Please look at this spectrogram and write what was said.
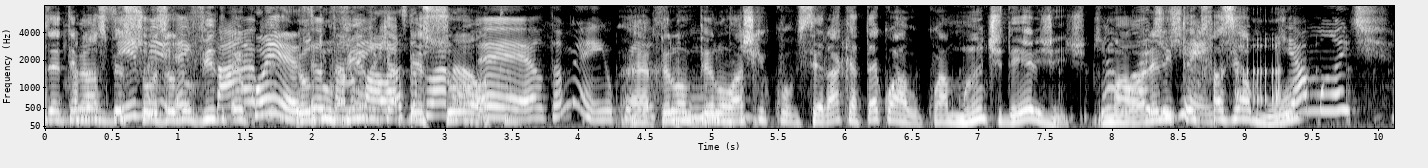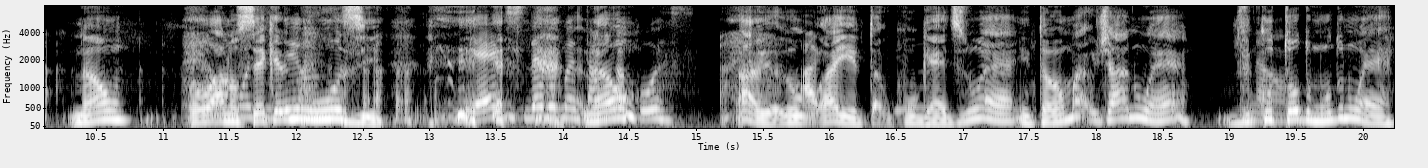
determinadas pessoas, eu é duvido. Eu conheço, Eu eu duvido que a pessoa. Planalto. É, eu também. Eu conheço É, pelo, muito. pelo, acho que. Será que até com a, com a amante dele, gente? Que uma hora amante, ele tem que gente? fazer amor. Que amante. Não. Ou a não ser que ele não use. Guedes deve aguentar Não. muita coisa. Ah, eu- aí, tá, com o Guedes não é. Então é já não é. Com Não. todo mundo não é.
